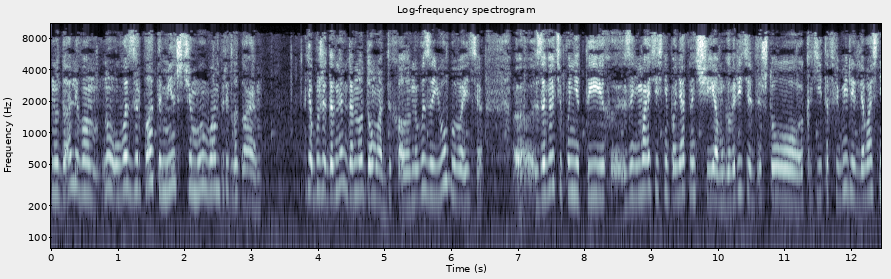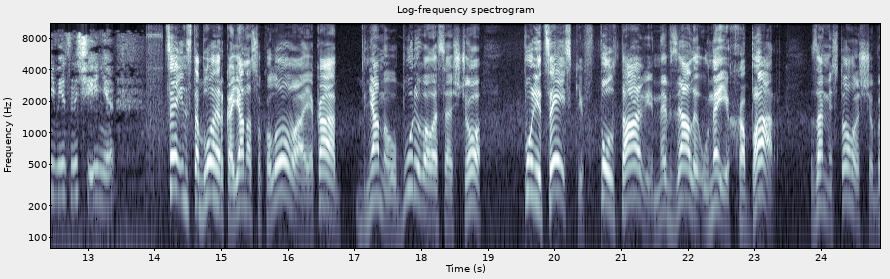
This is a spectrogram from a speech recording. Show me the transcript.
Ну дали вам, ну у вас зарплата меньше, чем мы вам предлагаем. Я бы уже давным-давно дома отдыхала, но вы заебываете, э, зовете понятых, э, занимаетесь непонятно чем, говорите, что какие-то фамилии для вас не имеют значения. Це інстаблогерка Яна Соколова, яка днями обурювалася, що поліцейські в Полтаві не взяли у неї хабар замість того, щоб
